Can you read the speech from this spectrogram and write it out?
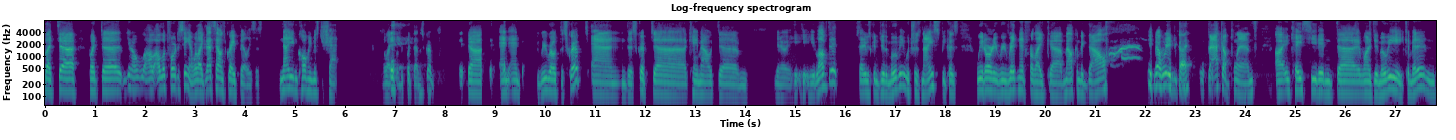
But, uh, but uh, you know, I'll, I'll look forward to seeing it. We're like, that sounds great, Bill. He says, now you can call me Mr. Shat like when we put that in the script. Uh, and and we wrote the script, and the script uh, came out. Um, you know, he he loved it. Said he was going to do the movie, which was nice because we had already rewritten it for like uh, Malcolm McDowell. you know, we okay. Backup plans uh, in case he didn't uh, want to do the movie. He committed, and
